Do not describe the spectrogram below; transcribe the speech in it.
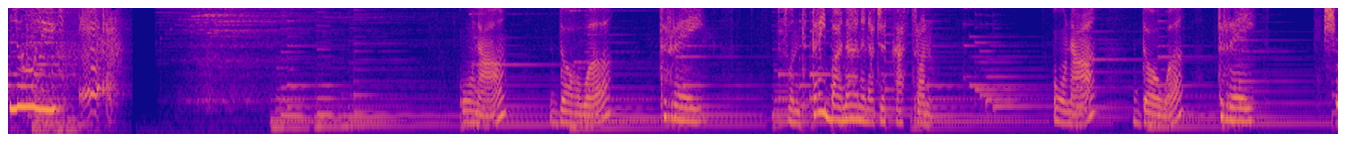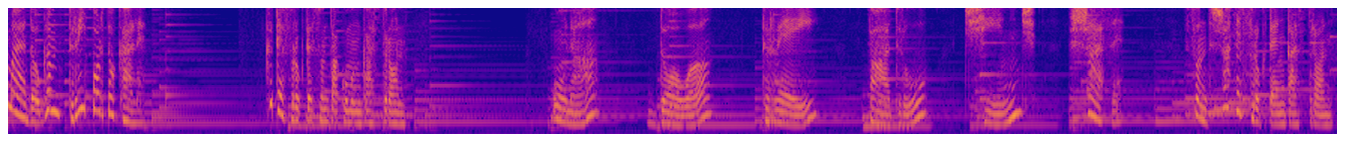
Luli! Una, două, trei. Sunt trei banane în acest castron. Una, două, trei. Și mai adăugăm trei portocale. Câte fructe sunt acum în castron? Una, două, trei, patru, cinci, șase. Sunt șase fructe în castron.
